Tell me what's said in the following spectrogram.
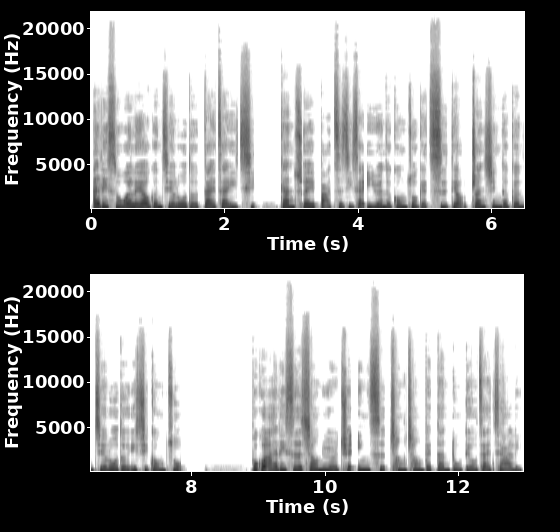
爱丽丝为了要跟杰洛德待在一起，干脆把自己在医院的工作给辞掉，专心的跟杰洛德一起工作。不过，爱丽丝的小女儿却因此常常被单独丢在家里。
